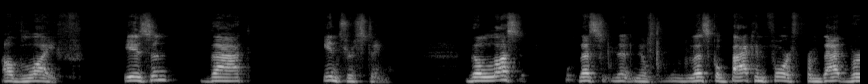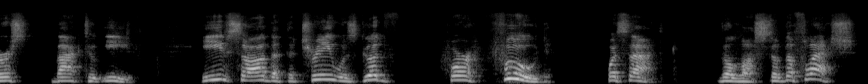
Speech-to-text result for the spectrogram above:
of life. Isn't that interesting? The lust, let's, you know, let's go back and forth from that verse back to Eve. Eve saw that the tree was good for food. What's that? The lust of the flesh.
